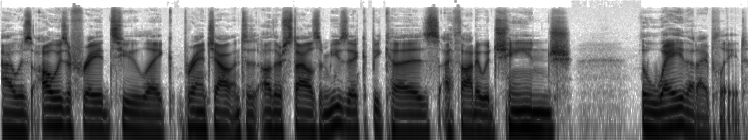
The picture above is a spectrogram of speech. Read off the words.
I was always afraid to like branch out into other styles of music because I thought it would change the way that I played.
